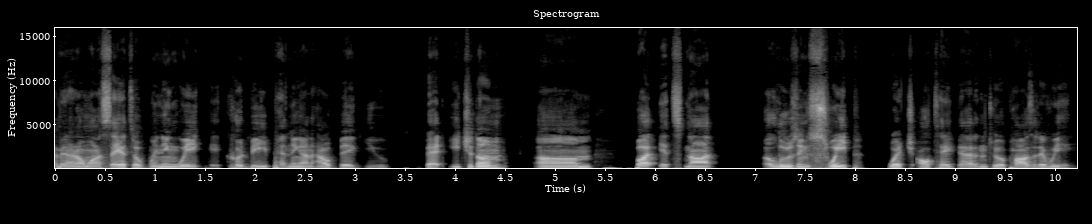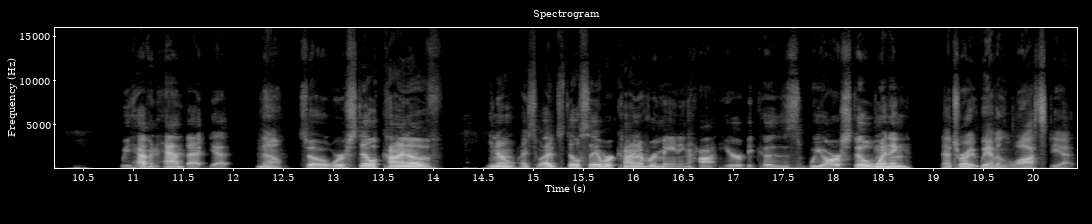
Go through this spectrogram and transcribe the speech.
I mean, I don't want to say it's a winning week. It could be, depending on how big you bet each of them. Um, but it's not a losing sweep, which I'll take that into a positive. We we haven't had that yet, No. so we're still kind of, you know, I, would still say we're kind of remaining hot here because we are still winning. That's right. We haven't lost yet.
